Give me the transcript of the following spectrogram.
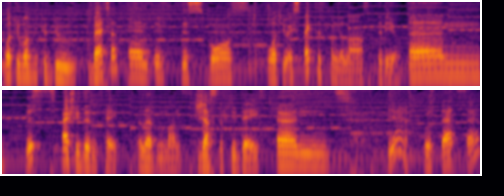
what you want me to do better, and if this was what you expected from the last video. Um, this actually didn't take 11 months, just a few days. And yeah, with that said,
